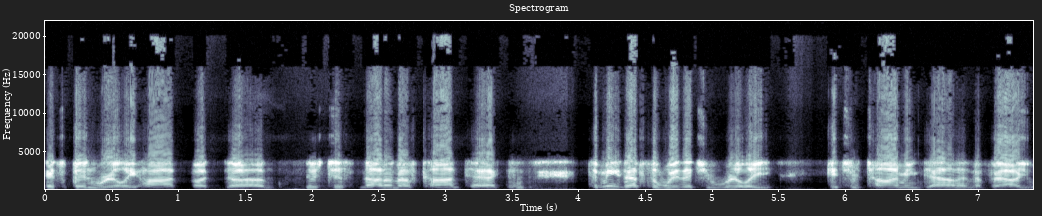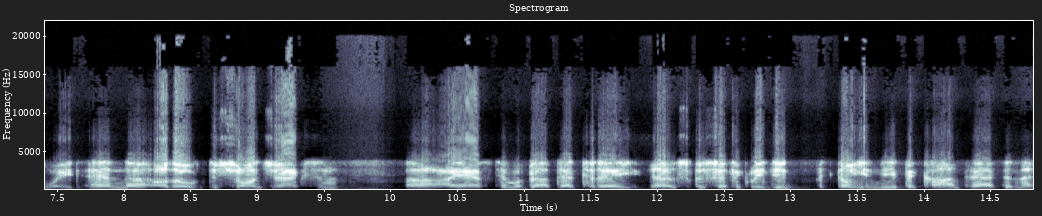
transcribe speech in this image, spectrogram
it's been really hot, but uh, there's just not enough contact. And to me, that's the way that you really get your timing down and evaluate. And uh, although DeSean Jackson Uh, I asked him about that today uh, specifically. Did don't you need the contact and the,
